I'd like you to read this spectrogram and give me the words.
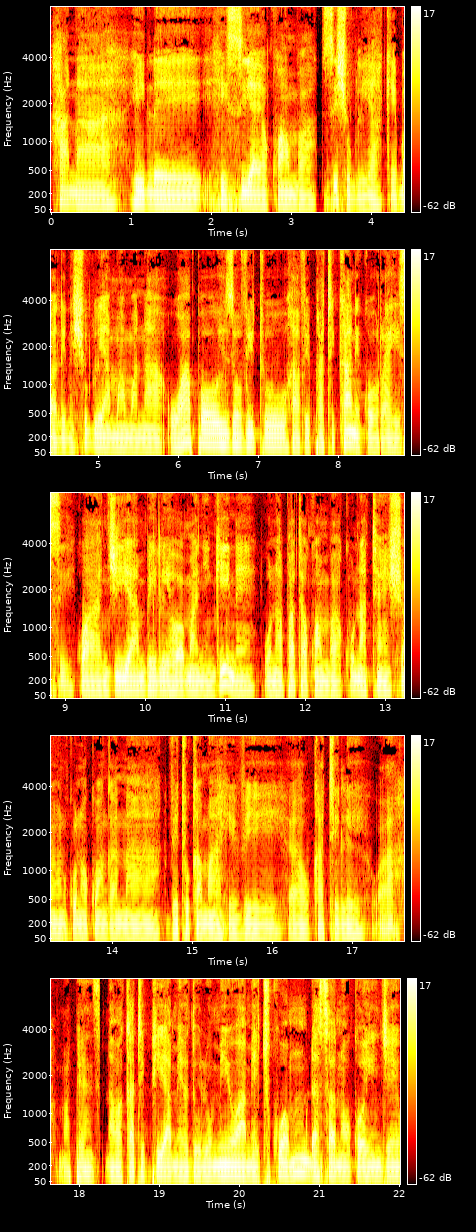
hana ile hisia ya kwamba si shughuli yake bali ni shughuli ya mama, na wapo hizo vitu havipatikani kwa urahisi kwa njia mbili ama nyingine, unapata kwamba kuna tension, kuna kuanga na vitu kama hivi uh, ukatili wa mapenzi. Na wakati pia amedhulumiwa, amechukua muda sana huko nje,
